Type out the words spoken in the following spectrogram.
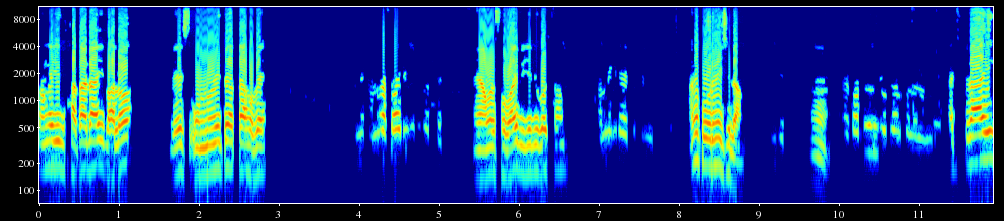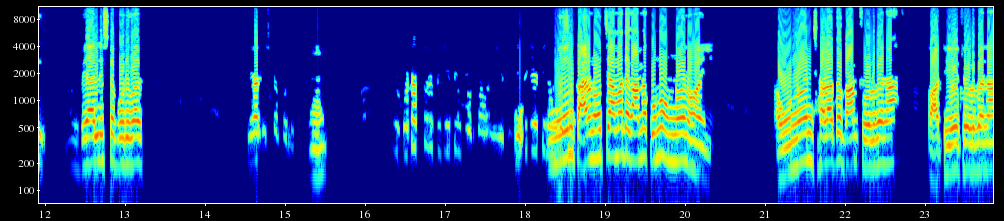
সঙ্গে যদি থাকাটাই ভালো, বেশ উন্নয়িত একটা হবে। হ্যাঁ আমরা সবাই বিজেপি করতাম। আমি কর্মী ছিলাম। আমরা আজ প্রায় বিয়াল্লিশটা পরিবার। হুম। বিজেপি মেন কারণ হচ্ছে আমাদের গ্রামে কোনো উন্নয়ন হয়নি। উন্নয়ন ছাড়া তো গ্রাম চলবে না, পার্টিও চলবে না,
